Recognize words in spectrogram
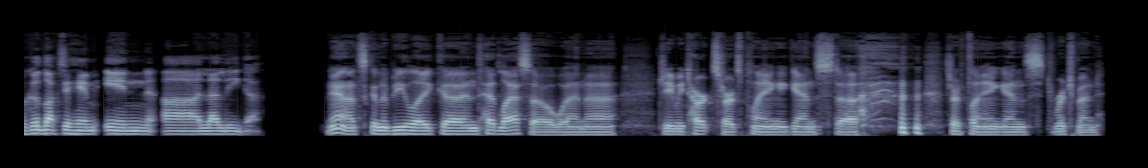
but good luck to him in uh, La Liga. Yeah, that's going to be like uh, in Ted Lasso when uh, Jamie Tartt starts playing against uh, starts playing against Richmond.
